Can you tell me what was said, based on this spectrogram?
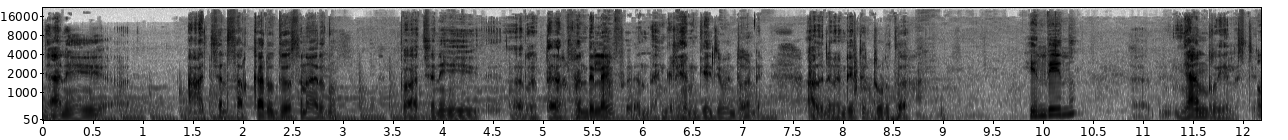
ഞാൻ അച്ഛൻ സർക്കാർ ഉദ്യോഗസ്ഥനായിരുന്നു. ഇപ്പൊ അച്ഛൻ ഈ റിട്ടയർമെന്റ് ലൈഫ് എന്തെങ്കിലും എൻഗേജ്മെന്റ് വേണ്ടേ? അതിന് വേണ്ടിയിട്ട് ഇട്ട് കൊടുത്തതാ. എന്ത് ചെയ്യുന്നു? ഞാൻ റിയൽ എസ്റ്റേറ്റ്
